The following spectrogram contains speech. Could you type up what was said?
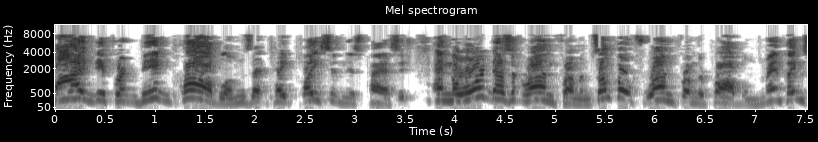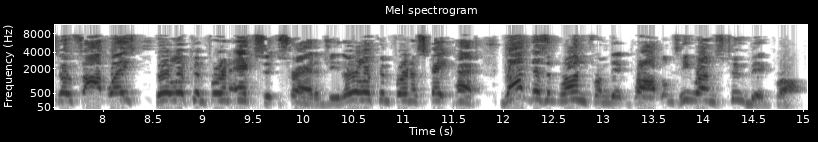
five different big problems that take place in this passage, and the Lord doesn't run from them. Some folks run from their problems. Man, things go sideways, they're looking for an exit strategy. They're looking for an escape hatch. God doesn't run from big problems, He runs to big problems.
